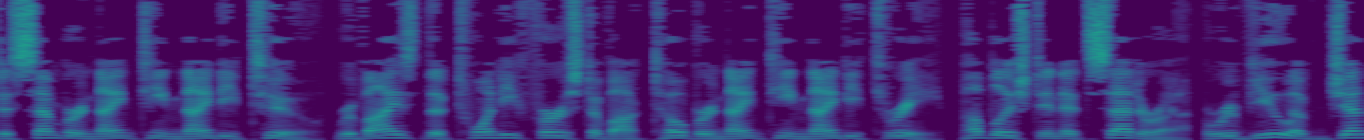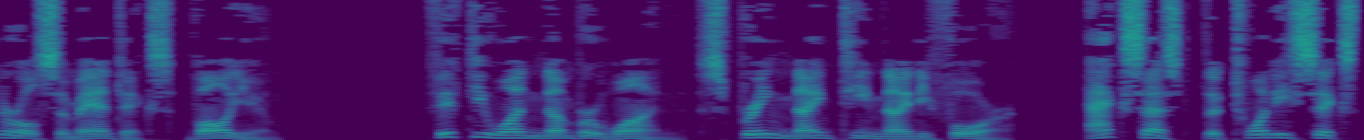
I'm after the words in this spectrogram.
December 1992, revised 21 October 1993, published in Etc., A Review of General Semantics, Vol. 51 No. 1, Spring 1994. Accessed, 26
